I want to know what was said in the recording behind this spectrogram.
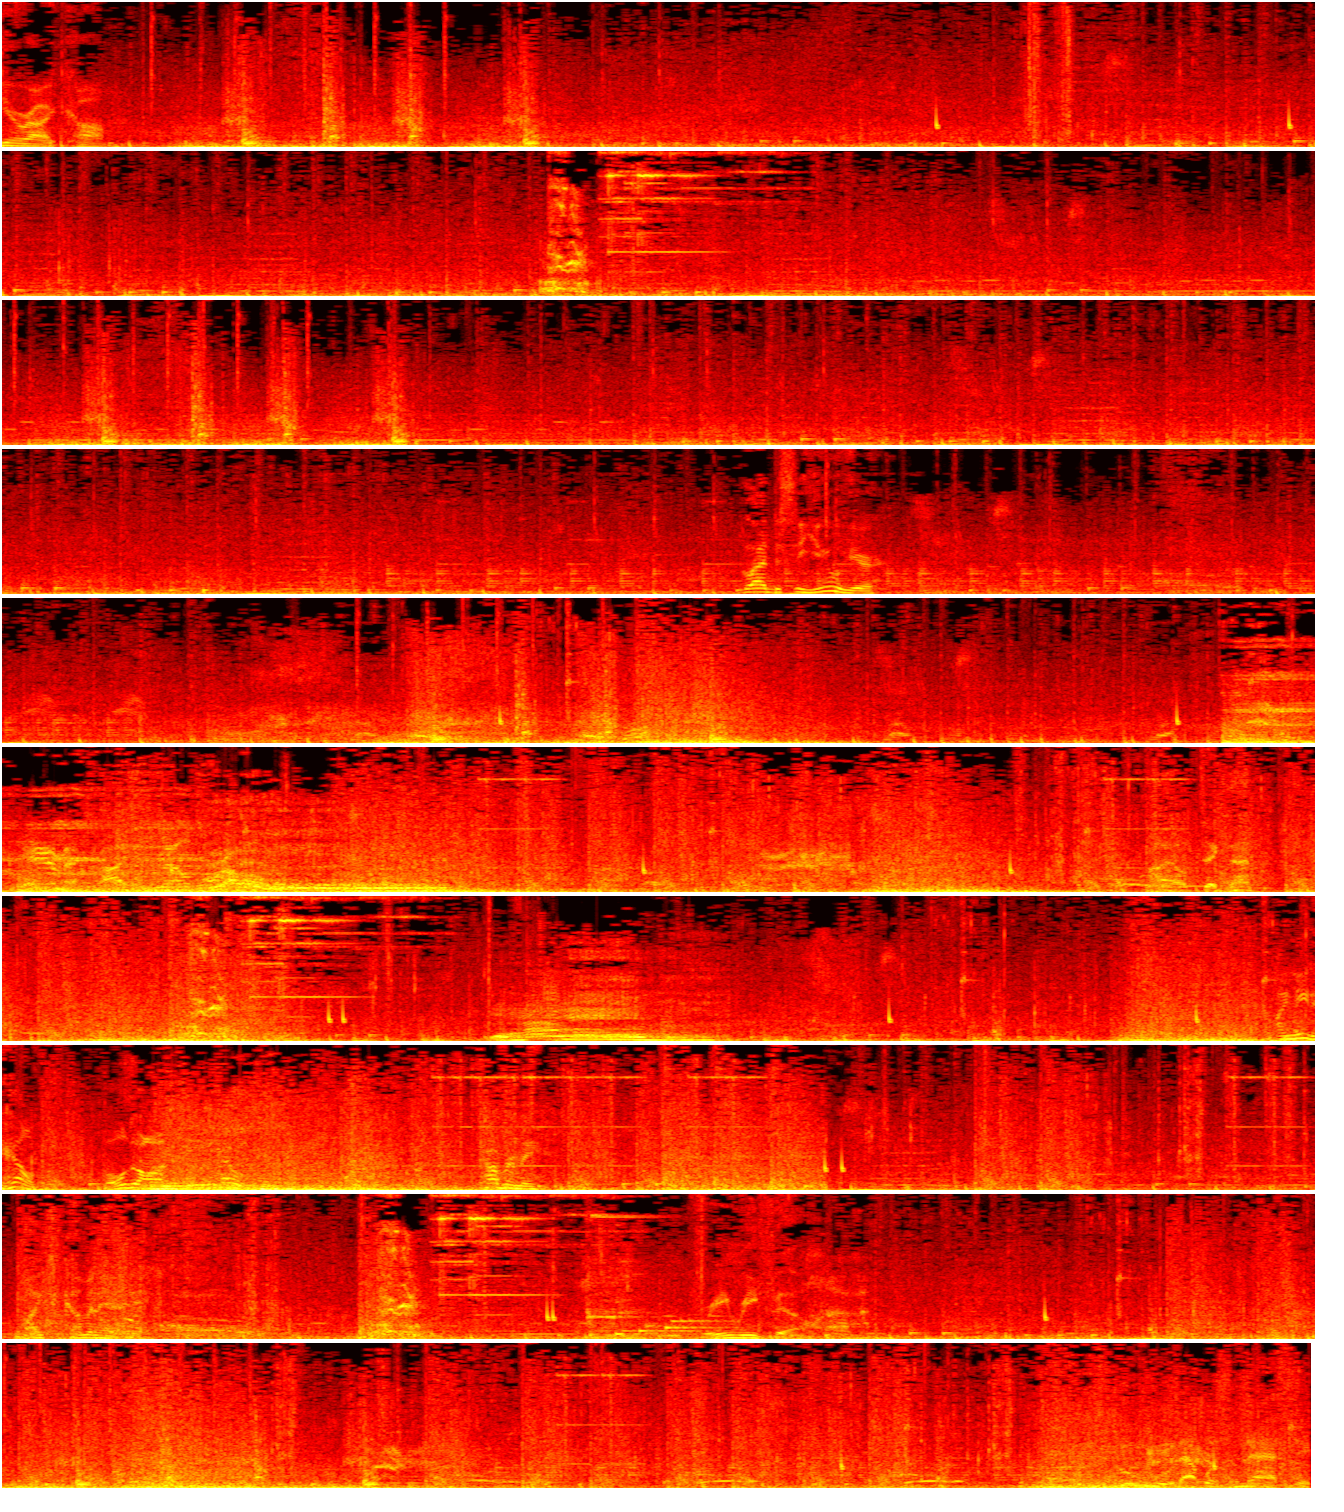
Here I come. Glad to see you here. Damn it! I smell trouble! I'll take that. I need help. Hold on. Help. Cover me. Might come in handy. Free refill. Ah. That was nasty.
